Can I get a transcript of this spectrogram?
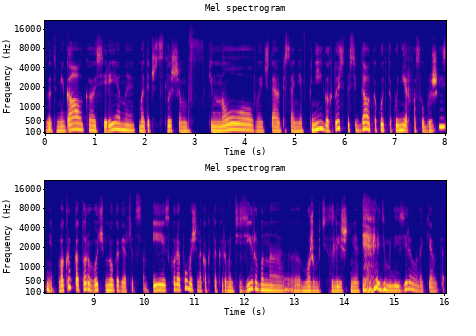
вот это мигалка, сирены, мы это слышим в кино, мы читаем описания в книгах. То есть это всегда вот какой-то такой нерв особой жизни, вокруг которого очень много вертится. И скорая помощь, она как-то так романтизирована, э, может быть, излишне демонизирована кем-то.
